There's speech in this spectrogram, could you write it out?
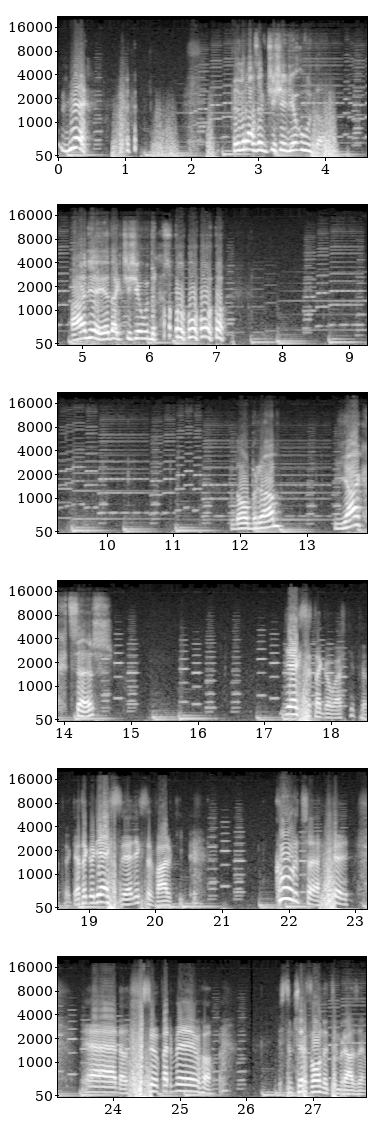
Nie! Tym razem ci się nie uda. A nie, jednak ci się udało. Dobra. Jak chcesz. Nie chcę tego właśnie, Piotrek. Ja tego nie chcę, ja nie chcę walki. Kurczę! Nie no, super było. Jestem czerwony tym razem.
